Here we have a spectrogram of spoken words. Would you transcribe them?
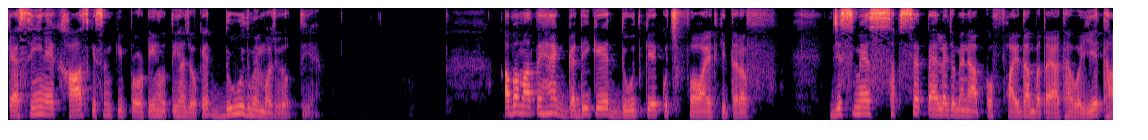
कैसीन एक ख़ास किस्म की प्रोटीन होती है जो कि दूध में मौजूद होती है। अब हम आते हैं गदी के दूध के कुछ फ़वाद की तरफ़, जिसमें सबसे पहले जो मैंने आपको फ़ायदा बताया था वो ये था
